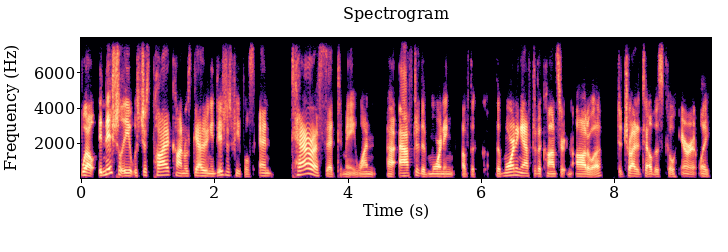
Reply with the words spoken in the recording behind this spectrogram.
Well, initially it was just Payakan was gathering indigenous peoples, and Tara said to me one uh, after the morning of the the morning after the concert in Ottawa to try to tell this coherently.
